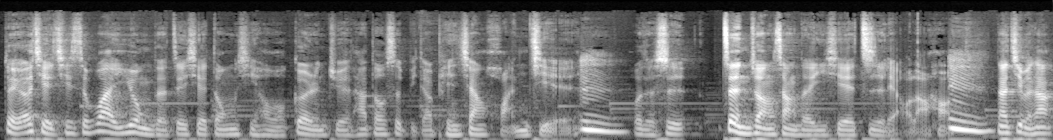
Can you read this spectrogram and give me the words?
对，而且其实外用的这些东西哈，我个人觉得它都是比较偏向缓解，嗯，或者是症状上的一些治疗了哈。嗯，那基本上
